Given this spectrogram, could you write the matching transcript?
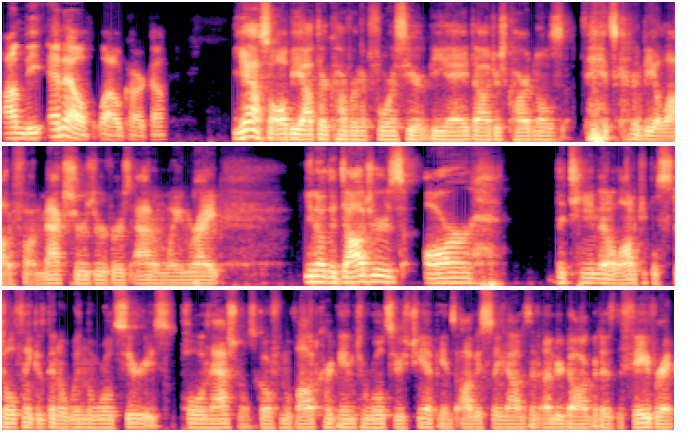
on the NL wild card, Kyle? Yeah, so I'll be out there covering it for us here at BA Dodgers Cardinals. It's going to be a lot of fun. Max Scherzer versus Adam Wainwright. You know, the Dodgers are the team that a lot of people still think is going to win the World Series. The Nationals, go from the wild card game to World Series champions. Obviously, not as an underdog, but as the favorite.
